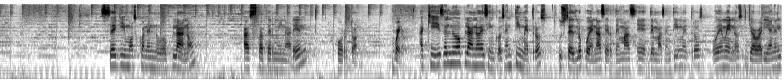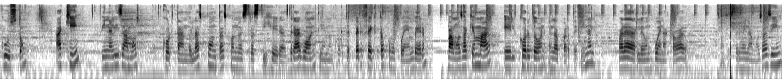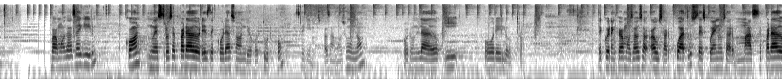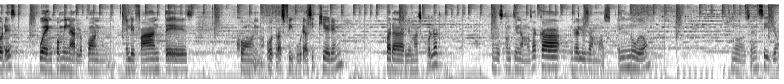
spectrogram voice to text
Seguimos con el nudo plano hasta terminar el cordón. Bueno, aquí es el nudo plano de 5 centímetros. Ustedes lo pueden hacer de más, eh, de más centímetros o de menos, ya varía en el gusto. Aquí finalizamos cortando las puntas con nuestras tijeras dragón. Tienen un corte perfecto, como pueden ver. Vamos a quemar el cordón en la parte final para darle un buen acabado. Entonces terminamos así. Vamos a seguir con nuestros separadores de corazón de ojo turco. Seguimos, pasamos uno por un lado y por el otro. Recuerden que vamos a usar, cuatro, ustedes pueden usar más separadores, pueden combinarlo con elefantes, con otras figuras si quieren, para darle más color. Entonces continuamos acá, realizamos el nudo, nudo sencillo.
